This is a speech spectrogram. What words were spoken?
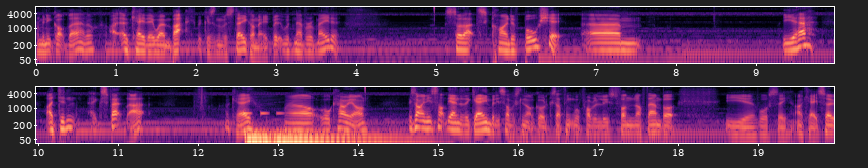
I mean, it got there. Look, I, okay, they went back because of the mistake I made, but it would never have made it. So that's kind of bullshit. Um, yeah, I didn't expect that. Okay, well, we'll carry on. It's not, it's not the end of the game, but it's obviously not good because I think we'll probably lose funding off them, but yeah, we'll see. Okay, so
